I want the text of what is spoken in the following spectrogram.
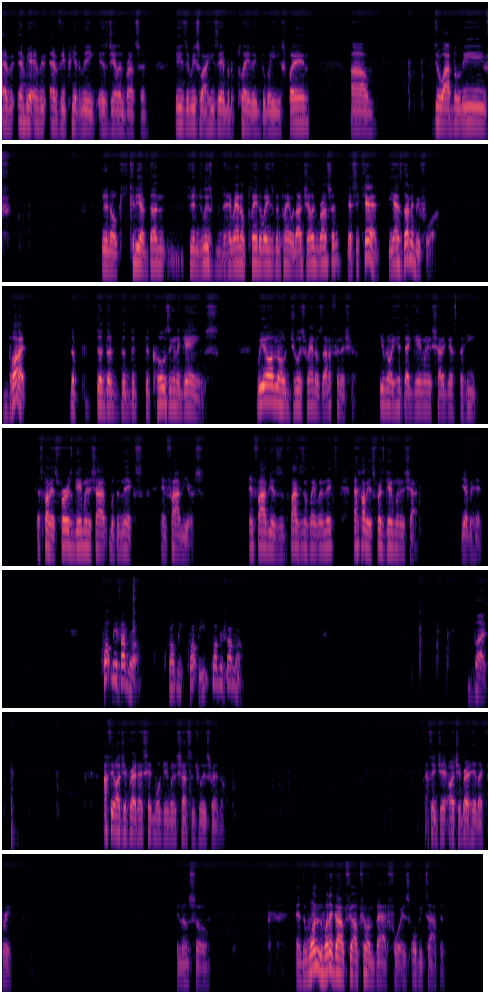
Every, NBA MVP of the league is Jalen Brunson. He's the reason why he's able to play the, the way he's playing. Um, do I believe? You know, could he have done? Can Julius Randle play the way he's been playing without Jalen Brunson? Yes, he can. He has done it before. But the the the the, the, the closing of the games, we all know Julius Randle's not a finisher, even though he hit that game-winning shot against the Heat. That's probably his first game-winning shot with the Knicks in five years. In five years, five seasons playing for the Knicks, that's probably his first game-winning shot he ever hit. Quote me if I'm wrong. Quote me. Quote me. You quote me if I'm wrong. But I think RJ Barrett has hit more game winning shots than Julius Randle. I think J- RJ Barrett hit like three. You know, so and the one one guy I'm, feel, I'm feeling bad for is Obi Toppin.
